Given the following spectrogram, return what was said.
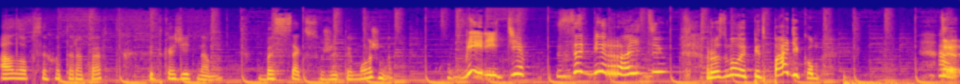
Алло, психотерапевт, підкажіть нам, без сексу жити можна? Берите, забирайте. Розмови під падіком.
